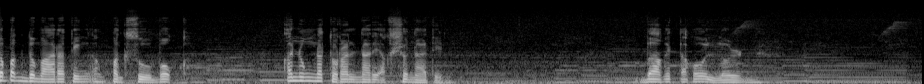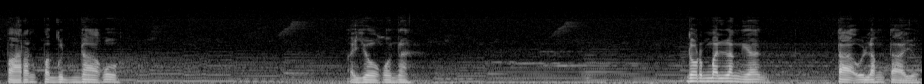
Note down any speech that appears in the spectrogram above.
Kapag dumarating ang pagsubok, anong natural na reaksyon natin? Bakit ako, Lord? Parang pagod na ako. Ayoko na. Normal lang yan. Tao lang tayo.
